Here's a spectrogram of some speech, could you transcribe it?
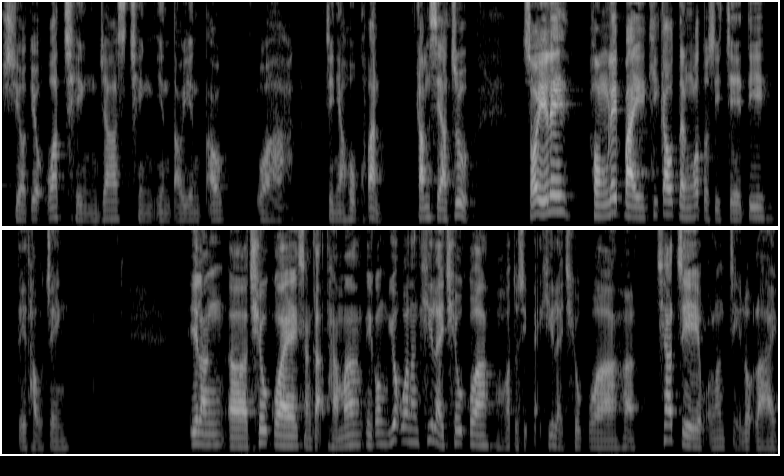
笑着我称家穿引导引导，哇，真样好看，感谢主。所以咧，红礼拜去教堂，我都是坐伫地头前。伊人呃唱歌诶上课听嘛伊讲约我通起来唱歌我着是爬起来唱歌啊哈车坐有人坐落来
